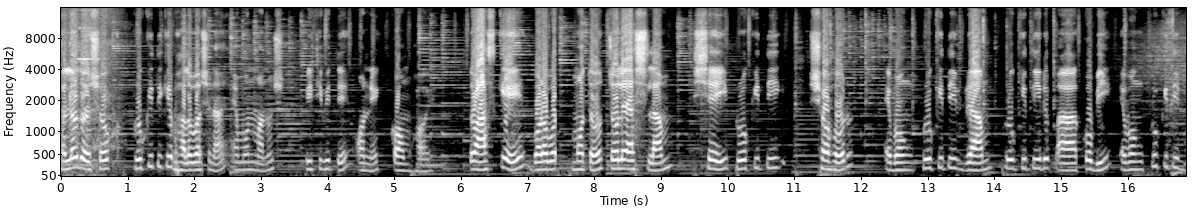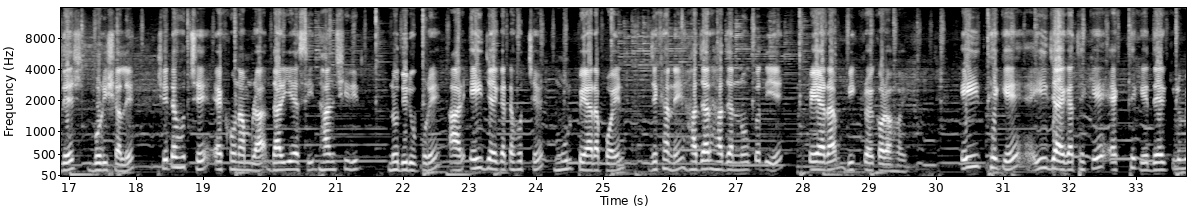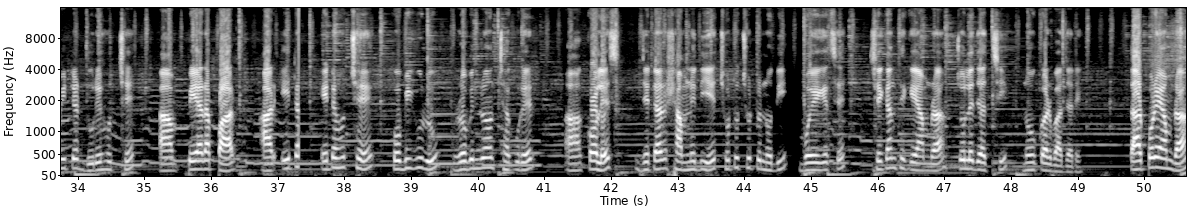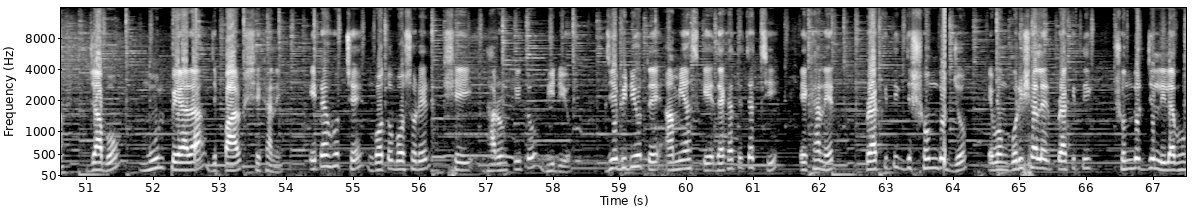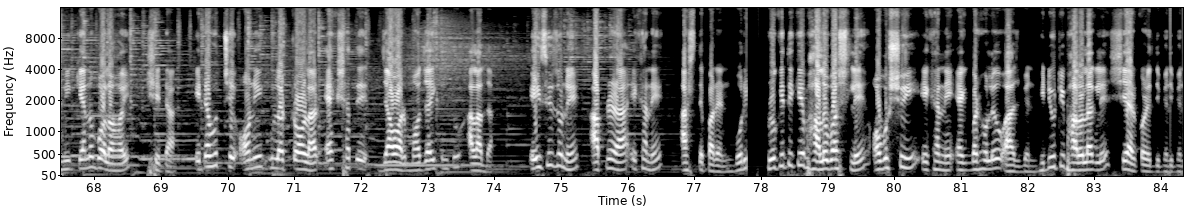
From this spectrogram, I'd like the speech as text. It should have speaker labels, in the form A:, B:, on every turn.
A: Hello দর্শক, প্রকৃতিকে ভালোবাসে না এমন মানুষ পৃথিবীতে অনেক কম হয়। তো আজকে বরাবর মতো চলে আসলাম সেই প্রকৃতির শহর এবং প্রকৃতির গ্রাম, প্রকৃতির কবি এবং প্রকৃতির দেশ বরিশালে। সেটা হচ্ছে এখন আমরা দাঁড়িয়ে আছি ধানসিঁড়ির নদীর উপরে আর এই জায়গাটা হচ্ছে মূল পেয়ারা পয়েন্ট, যেখানে হাজার হাজার নৌকা দিয়ে পেয়ারা বিক্রয় করা হয়। এই থেকে, এই জায়গা থেকে এক থেকে দেড় কিলোমিটার দূরে হচ্ছে পেয়ারা পার্ক। আর এটা এটা হচ্ছে কবিগুরু রবীন্দ্রনাথ ঠাকুরের কলেজ, যেটার সামনে দিয়ে ছোট ছোট নদী বয়ে গেছে। সেখান থেকে আমরা চলে যাচ্ছি নৌকার বাজারে। তারপরে আমরা যাব মূল পেয়ারা যে পার্ক সেখানে। এটা হচ্ছে গত বছরের সেই ধারণকৃত ভিডিও। যে ভিডিওতে আমি আজকে দেখাতে চাচ্ছি, এখানের প্রাকৃতিক যে সৌন্দর্য এবং বরিশালের প্রাকৃতিক সৌন্দর্যের লীলাভূমি কেন বলা হয় সেটা। এটা হচ্ছে অনেকগুলা ট্রলার একসাথে যাওয়ার মজাই কিন্তু আলাদা। এই সিজনে আপনারা এখানে আসতে পারেন। বরি প্রকৃতিকে ভালোবাসলে অবশ্যই এখানে একবার হলেও আসবেন। ভিডিওটি ভালো লাগলে শেয়ার করে দিবেন দিবেন।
